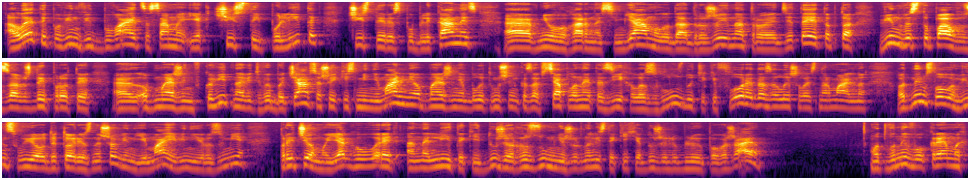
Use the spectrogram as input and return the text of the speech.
Але, типу, він відбувається саме як чистий політик, чистий республіканець. Е, В нього гарна сім'я, молода дружина, троє дітей. Тобто він виступав завжди проти е, обмежень в ковід, навіть вибачався, що якісь мінімальні обмеження були, тому що він казав, вся планета з'їхала з глузду, тільки Флорида залишилась нормально. Одним словом, він свою аудиторію знайшов, він її має, він її розуміє. Причому, як говорять аналітики, дуже розумні журналісти, яких я дуже люблю і поважаю. От вони в окремих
